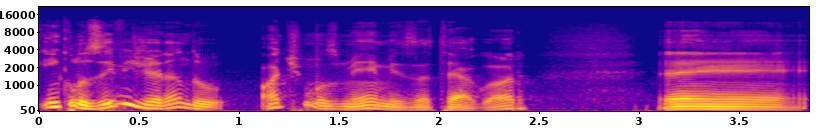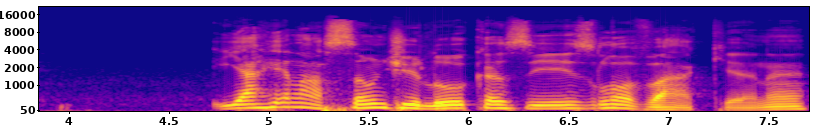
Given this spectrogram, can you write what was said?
inclusive gerando ótimos memes até agora, é, e a relação de Lucas e Eslováquia, né?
